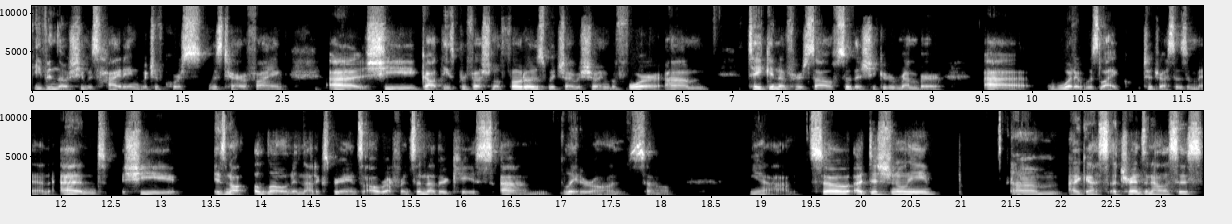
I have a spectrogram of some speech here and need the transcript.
even though she was hiding, which of course was terrifying. Uh, she got these professional photos, which I was showing before, um, taken of herself so that she could remember uh, what it was like to dress as a man. And she is not alone in that experience. I'll reference another case um, later on. So, yeah. So, additionally, um, I guess a trans analysis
